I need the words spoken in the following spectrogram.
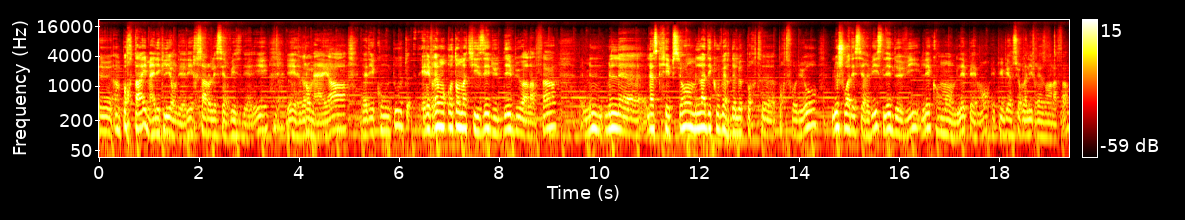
euh, un portail mais les clients d'Ali, les services et Romaya, il tout, elle est vraiment automatisée du début à la fin. L'inscription, la découverte de le porte, portfolio, le choix des services, les devis, les commandes, les paiements, et puis bien sûr la livraison à la fin.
